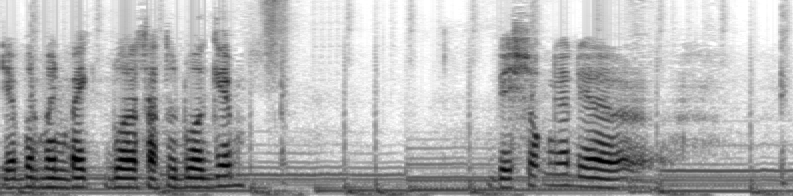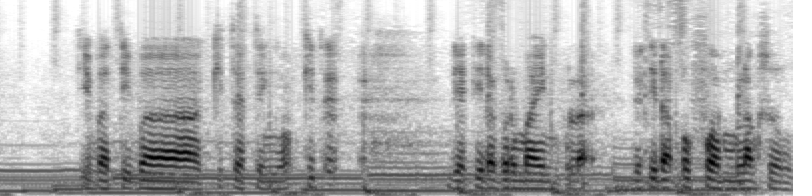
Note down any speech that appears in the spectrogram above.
Dia bermain baik dua satu dua game. Besoknya dia tiba-tiba kita tengok kita dia tidak bermain pula dia tidak perform langsung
